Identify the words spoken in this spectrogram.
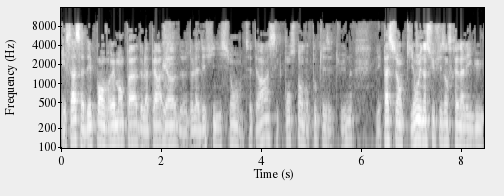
Et ça, ça dépend vraiment pas de la période, de la définition, etc. C'est constant dans toutes les études. Les patients qui ont une insuffisance rénale aiguë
